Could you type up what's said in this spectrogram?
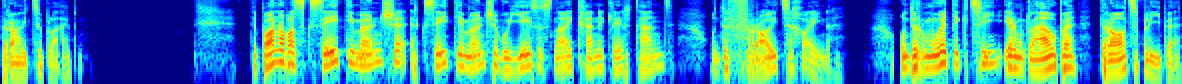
treu zu bleiben. Der Barnabas sieht die Menschen, er sieht die Menschen, die Jesus neu kennengelernt haben, und er freut sich an ihnen. Und ermutigt sie, ihrem Glauben dran zu bleiben.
